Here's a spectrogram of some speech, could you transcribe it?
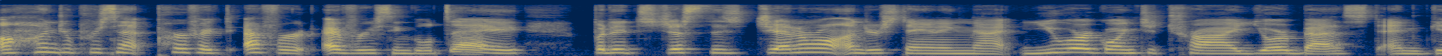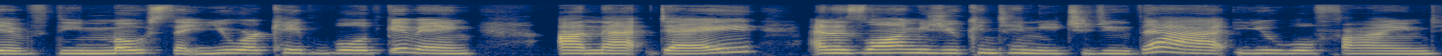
100% perfect effort every single day, but it's just this general understanding that you are going to try your best and give the most that you are capable of giving on that day. And as long as you continue to do that, you will find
